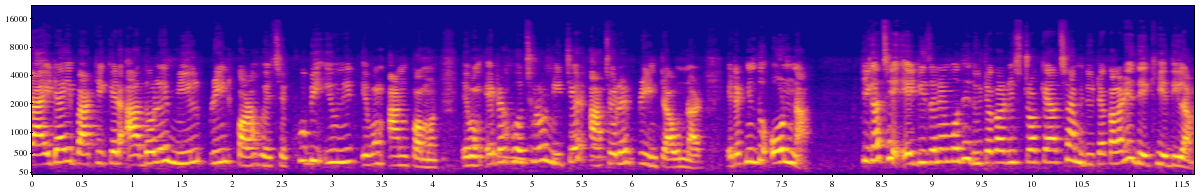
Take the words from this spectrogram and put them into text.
টাইডাই বাটিকের আদলে মিল প্রিন্ট করা হয়েছে। খুবই ইউনিক এবং আনকমন এবং এটা হচ্ছিল নিচের আঁচলের প্রিন্টটা ওনার এটা কিন্তু ওড়না। ঠিক আছে? এই ডিজাইনের মধ্যে দুইটা কালার স্টকে আছে, আমি দুইটা কালারই দেখিয়ে দিলাম।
